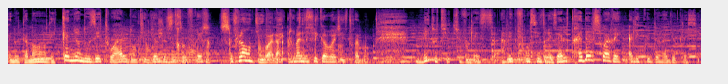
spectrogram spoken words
et notamment des canyons aux étoiles dont il vient de nous offrir un splendide. Voilà, un magnifique enregistrement. Mais tout de suite, je vous laisse avec Francis Drezel. Très belle soirée à l'écoute de Radio Classique.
